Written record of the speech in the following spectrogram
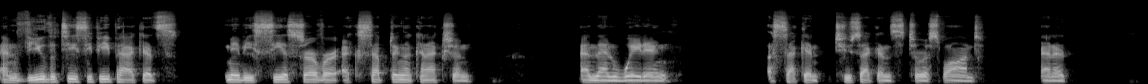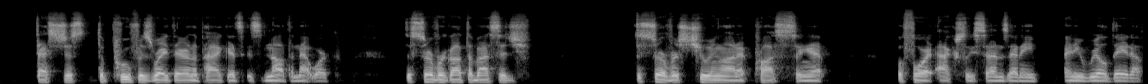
and view the TCP packets, maybe see a server accepting a connection and then waiting a second, two seconds to respond. And it that's just the proof is right there in the packets. It's not the network. The server got the message. The server's chewing on it, processing it before it actually sends any any real data.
